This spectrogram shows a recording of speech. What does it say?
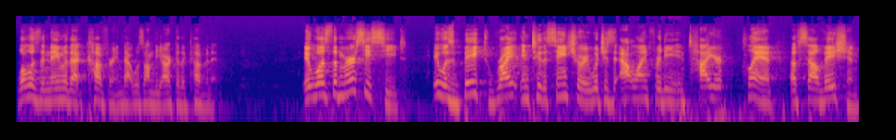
What was the name of that covering that was on the Ark of the Covenant? It was the mercy seat. It was baked right into the sanctuary, which is an outline for the entire plan of salvation.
